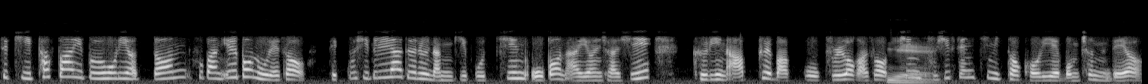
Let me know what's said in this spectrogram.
특히 파5 홀이었던 후반 1번 홀에서 191야드를 남기고 친 5번 아이언샷이 그린 앞을 맞고 굴러가서 예. 친 90cm 거리에 멈췄는데요.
